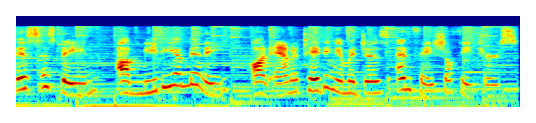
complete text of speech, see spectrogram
This has been a Media Mini on annotating images and facial features.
